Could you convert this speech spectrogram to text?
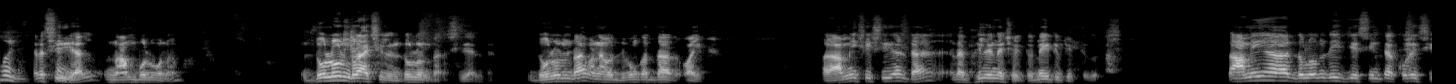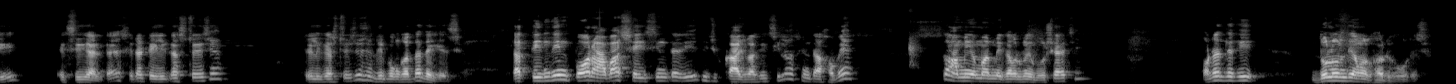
বলুন একটা সিরিয়াল নাম বলব না। দোলন রায় ছিলেন দোলন রায় সিরিয়ালটা দোলন রায় মানে আমার দিবঙ্কর দার ওয়াইফ আর আমি সেই সিরিয়ালটা একটা ভিলেনের চরিত্র নেগেটিভ চরিত্র করছি। তা আমি আর দোলনদি যে সিনটা করেছি এই সিরিয়ালটা সেটা টেলিকাস্ট হয়েছে। টেলিকাস্ট হয়েছে, সে দীপঙ্কর দা দেখেছে। তার তিন দিন পর আবার সেই সিনটা দিয়ে কিছু কাজ বাকি ছিল সিনটা হবে। তো আমি আমার মেকআপ রুমে বসে আছি। হঠাৎ দেখি দোলন দিয়ে আমার ঘরে ঢুকে পড়েছে।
